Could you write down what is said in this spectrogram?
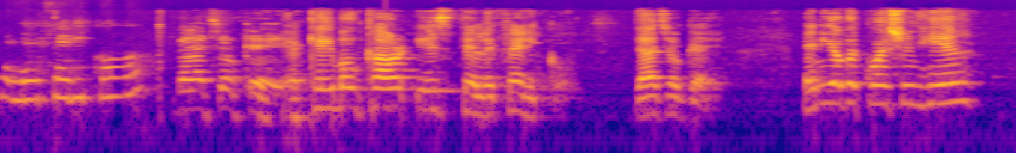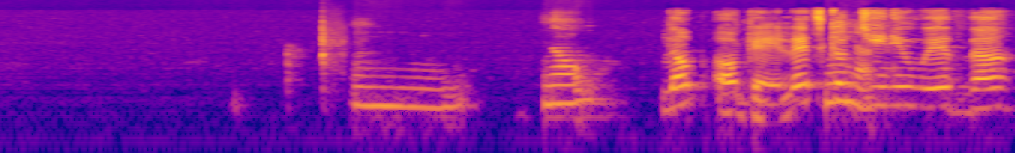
Teleférico. That's okay. A cable car is teleférico. That's okay. Any other question here Mm, no. Nope. Okay, let's continue with the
